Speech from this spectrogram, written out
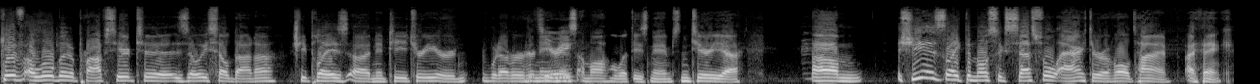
give a little bit of props here to Zoe Saldana? She plays uh, Natitri or whatever her name is. I'm awful with these names. Neytiri, yeah. Um, she is like the most successful actor of all time. I think.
